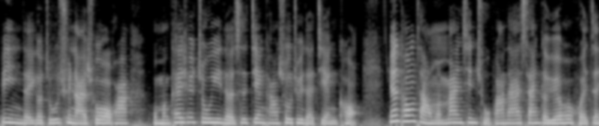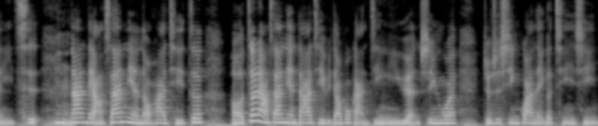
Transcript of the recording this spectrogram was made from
病的一个族群来说的话，我们可以去注意的是健康数据的监控，因为通常我们慢性处方大概三个月会回诊一次，嗯，那两三年的话，其实这呃这两三年大家其实比较不敢进医院，是因为就是新冠的一个情形，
